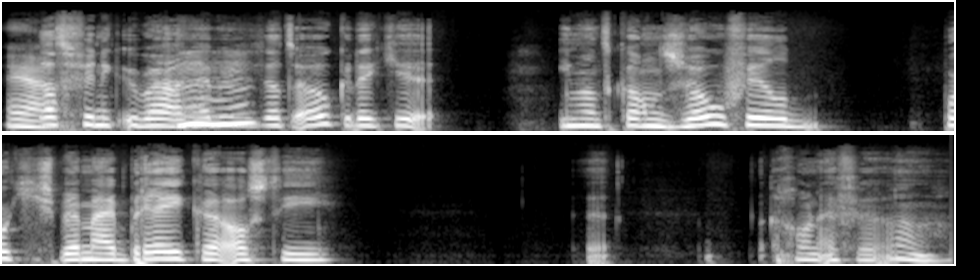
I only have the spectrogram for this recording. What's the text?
Ja. Dat vind ik überhaupt. Mhm. Hebben jullie dat ook? Dat je iemand kan zoveel potjes bij mij breken als die eh, gewoon even. Oh,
